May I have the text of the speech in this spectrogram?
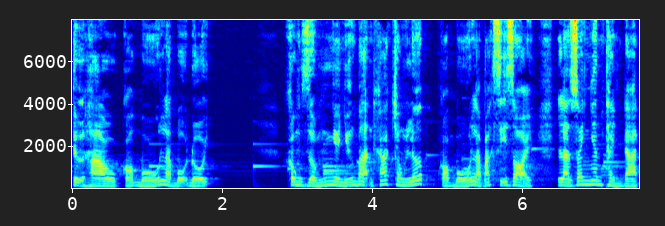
tự hào có bố là bộ đội. Không giống như những bạn khác trong lớp có bố là bác sĩ giỏi, là doanh nhân thành đạt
